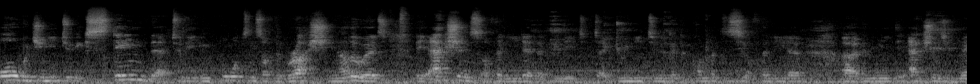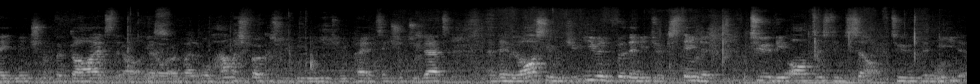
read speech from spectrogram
Or would you need to extend that to the importance of the brush? In other words, the actions of the leader that we need to take. Do we need to look at the competency of the leader? Uh, do we need the actions you've made mention of the guides that are, that are available? How much focus would we need to pay attention to that? And then lastly, would you even further need to extend it to the artist himself, to the leader?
